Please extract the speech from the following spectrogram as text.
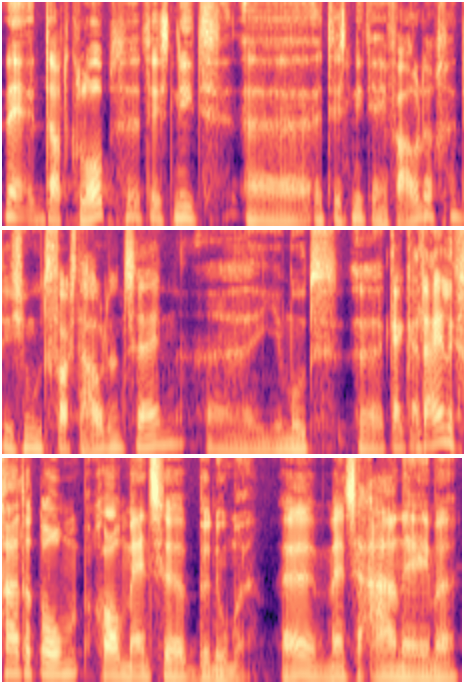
Nee, dat klopt. Het is niet, uh, het is niet eenvoudig. Dus je moet vasthoudend zijn. Uh, je moet, kijk, uiteindelijk gaat het om gewoon mensen benoemen. Hè? Mensen aannemen.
